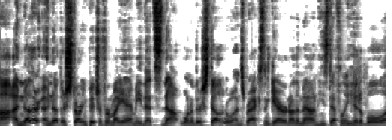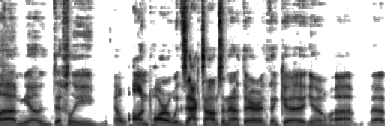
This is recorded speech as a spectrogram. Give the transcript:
Uh, another another starting pitcher for Miami. That's not one of their stellar ones. Braxton Garrett on the mound. He's definitely hittable. Um, you know, definitely you know, on par with Zach Thompson out there. I think uh, you know uh, uh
